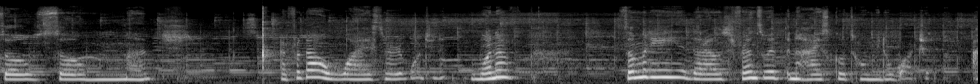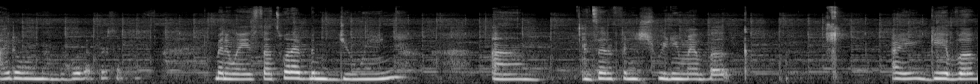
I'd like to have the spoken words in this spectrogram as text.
so so much. I forgot why I started watching it. One of somebody that I was friends with in high school told me to watch it. I don't remember who that person was. But anyways that's what I've been doing. Um instead of finish reading my book I gave up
